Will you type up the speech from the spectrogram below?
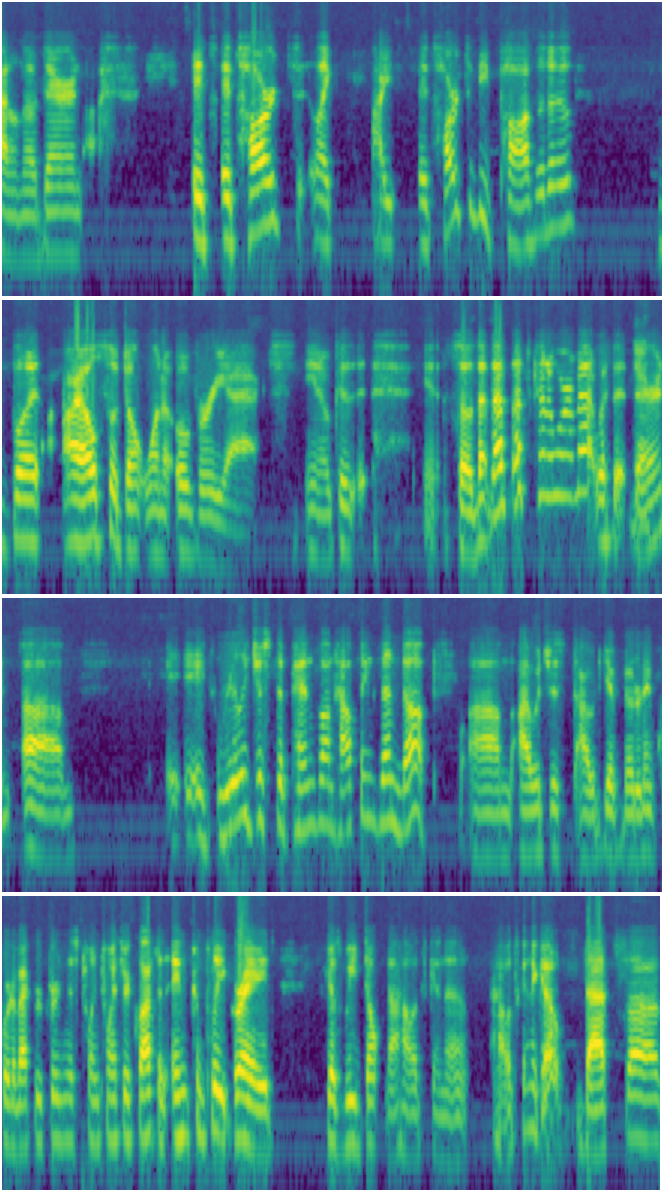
I don't know, Darren. It's it's hard to like I. It's hard to be positive, but I also don't want to overreact you know, because so that, that that's kind of where I'm at with it, Darren. Um, it, it really just depends on how things end up. Um, I would just I would give Notre Dame quarterback recruiting this 2023 class an incomplete grade because we don't know how it's gonna how it's gonna go. That's uh,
